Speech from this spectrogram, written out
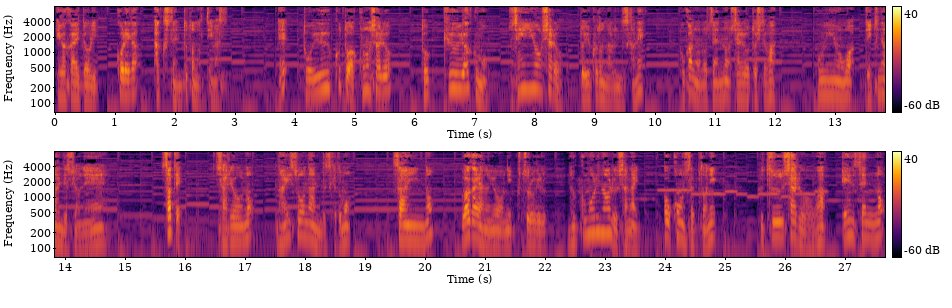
描かれており、これがアクセントとなっています。え、ということはこの車両、特急ヤクモ専用車両ということになるんですかね。他の路線の車両としては運用はできないですよね。さて、車両の内装なんですけども、山陰の我が家のようにくつろげるぬくもりのある車内をコンセプトに、普通車両は沿線の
